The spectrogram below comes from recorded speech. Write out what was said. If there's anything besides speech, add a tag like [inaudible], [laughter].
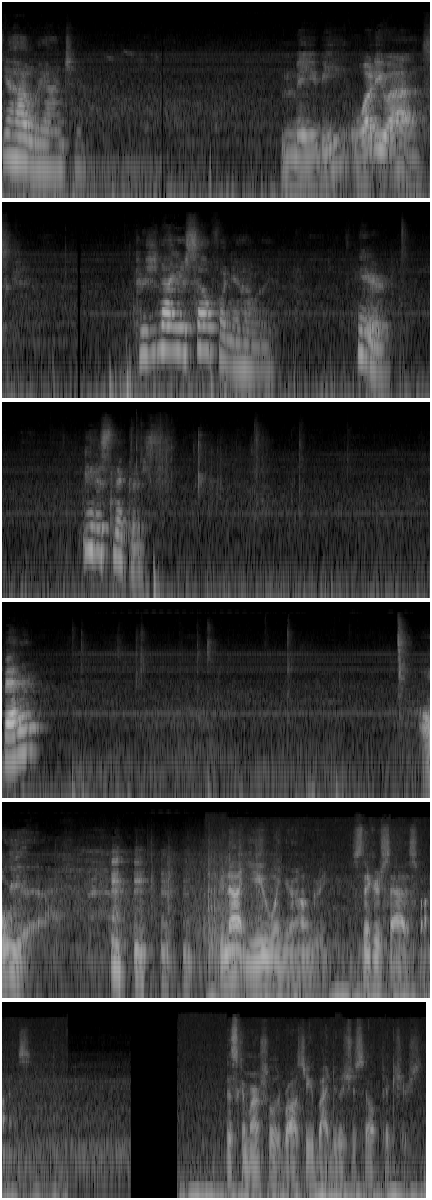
You're hungry, aren't you? Maybe. Why do you ask? Because you're not yourself when you're hungry. Here. Eat a Snickers. Better? Oh, yeah. [laughs] You're not you when you're hungry. Snickers satisfies. This commercial is brought to you by Do It Yourself Pictures.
